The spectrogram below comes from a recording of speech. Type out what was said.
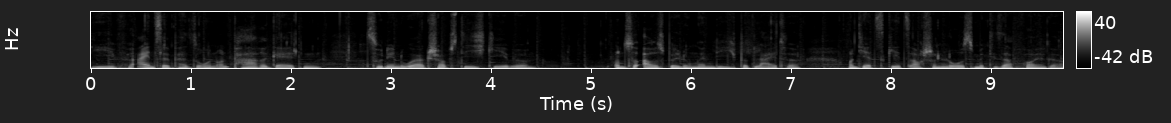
die für Einzelpersonen und Paare gelten, zu den Workshops, die ich gebe und zu Ausbildungen, die ich begleite. Und jetzt geht's auch schon los mit dieser Folge.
